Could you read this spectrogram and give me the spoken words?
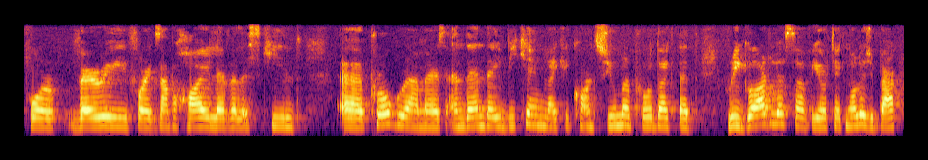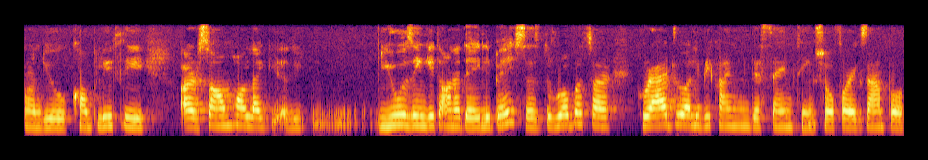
for very, for example, high level skilled uh, programmers and then they became like a consumer product that regardless of your technology background you completely are somehow like uh, using it on a daily basis, the robots are gradually becoming the same thing. So, for example,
